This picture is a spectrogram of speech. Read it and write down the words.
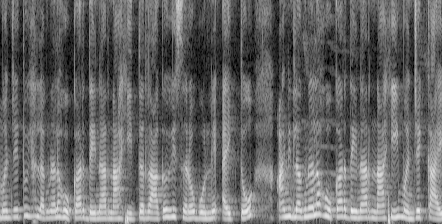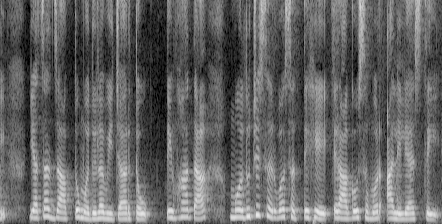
म्हणजे तू ह्या लग्नाला होकार देणार नाही. तर राघव हे सर्व बोलणे ऐकतो आणि लग्नाला होकार देणार नाही म्हणजे काय? याचा जाब तो मधूला विचारतो. तेव्हा आता मधूचे सर्व सत्य हे राघव समोर आलेले असते.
